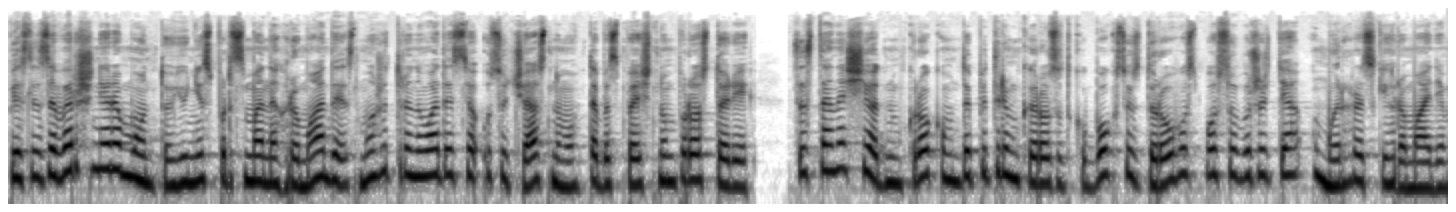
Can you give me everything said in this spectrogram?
Після завершення ремонту юні спортсмени громади зможуть тренуватися у сучасному та безпечному просторі. Це стане ще одним кроком до підтримки розвитку боксу і здорового способу життя у Миргородській громаді.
